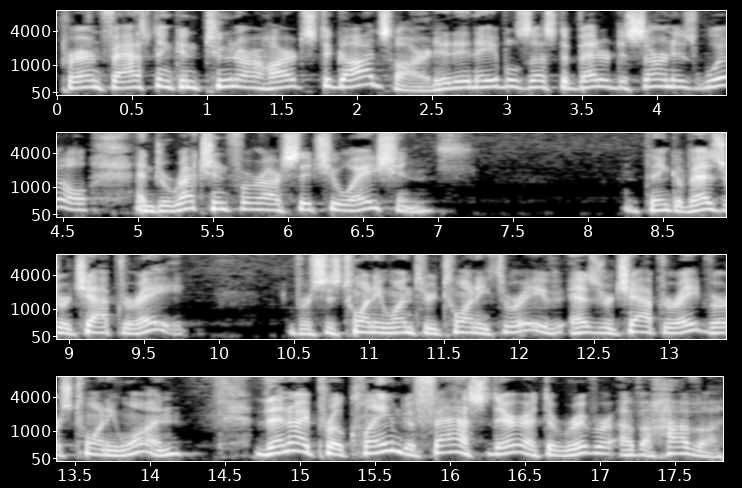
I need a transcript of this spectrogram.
prayer and fasting can tune our hearts to God's heart. It enables us to better discern His will and direction for our situations. Think of Ezra chapter 8, verses 21 through 23. Ezra chapter 8, verse 21. Then I proclaimed a fast there at the river of Ahava,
